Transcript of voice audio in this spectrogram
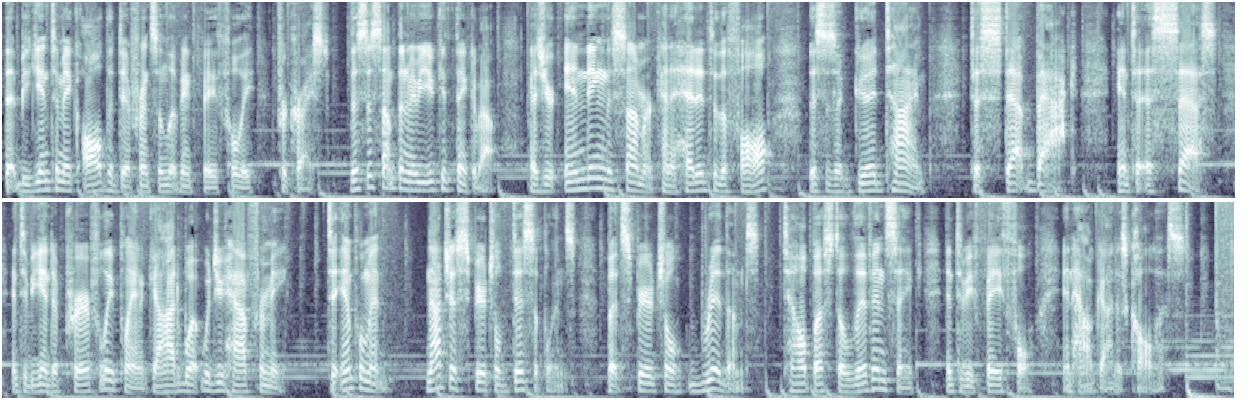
that begin to make all the difference in living faithfully for Christ. This is something maybe you could think about. As you're ending the summer, kind of headed to the fall, this is a good time to step back and to assess and to begin to prayerfully plan God, what would you have for me? To implement not just spiritual disciplines, but spiritual rhythms to help us to live in sync and to be faithful in how God has called us.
